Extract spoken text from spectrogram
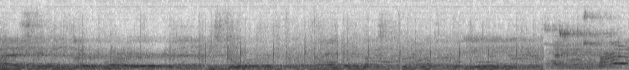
Thank you.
